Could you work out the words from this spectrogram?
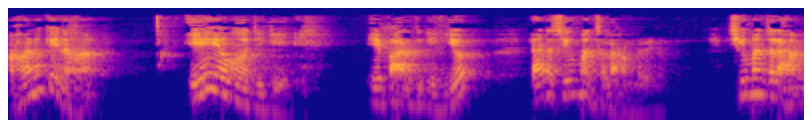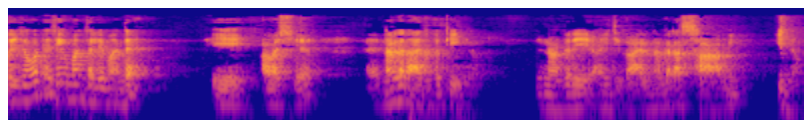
අහන කෙනා ඒ යොමුව දිගේ ඒ පාර දිගේ ගියොත් එයාට සිව්මන්සල හම්බ වෙනවා. සිව්මන්සල හම්බ වෙනකොට සිව්මන්සලේ මැද ඒ අවශ්‍ය නගරාධිපති ඉන්නවා. නගරේ අයිතිකාර නගර සාමි ඉන්නවා.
